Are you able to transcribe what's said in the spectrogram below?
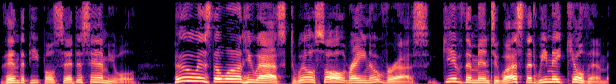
Then the people said to Samuel, who is the one who asked, Will Saul reign over us? Give the men to us, that we may kill them.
